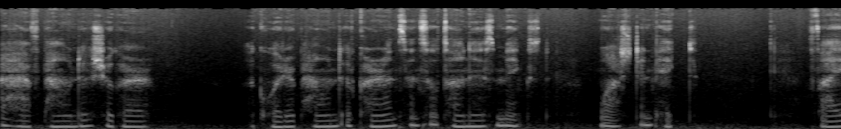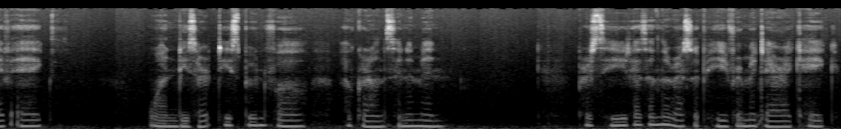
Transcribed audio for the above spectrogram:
A half pound of sugar. A quarter pound of currants and sultanas mixed, washed, and picked. Five eggs 1 dessert teaspoonful of ground cinnamon. Proceed as in the recipe for Madeira cake,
